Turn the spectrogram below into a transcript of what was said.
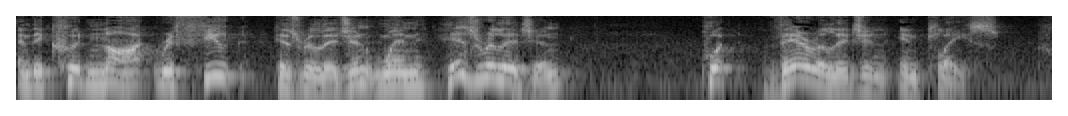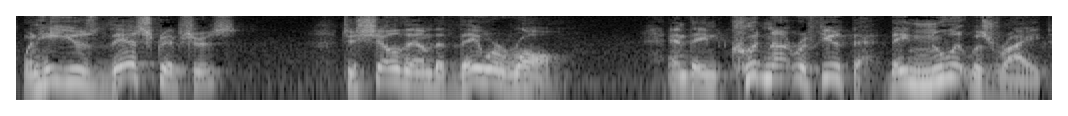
and they could not refute his religion when his religion put their religion in place. When he used their scriptures to show them that they were wrong. And they could not refute that. They knew it was right,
